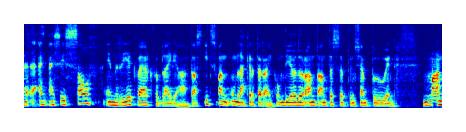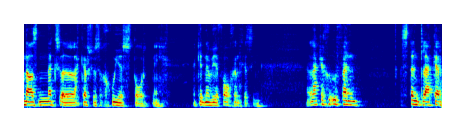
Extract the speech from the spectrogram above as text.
hy hy sê salf en reukwerk verbly die hart. Daar's iets van om lekker te ruik, om deodorant aan te sit en shampoo en man, daar's niks so lekker soos 'n goeie stort nie. Ek het nou weer volgend gesien. Lekker geoefen, stink lekker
